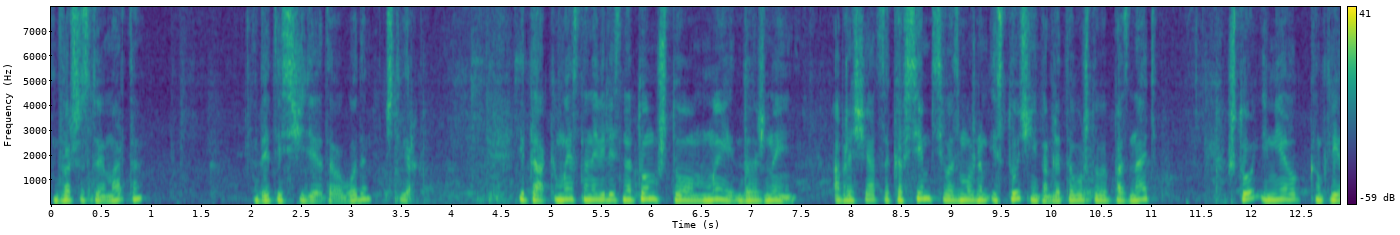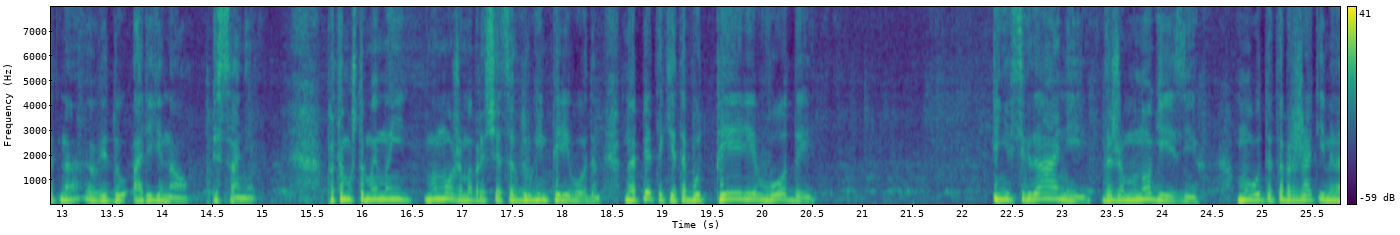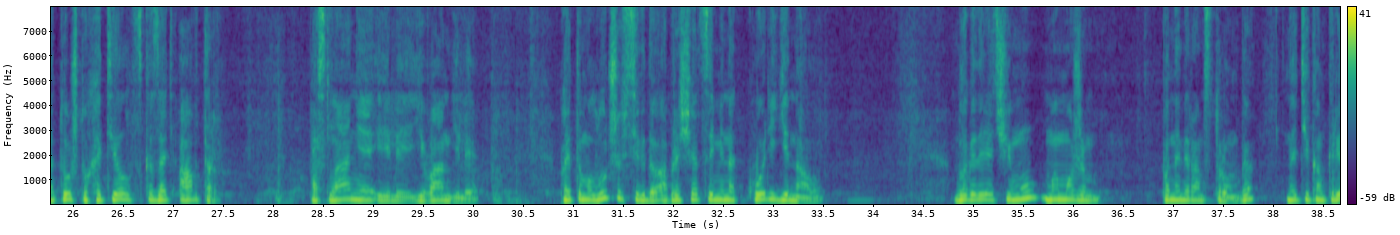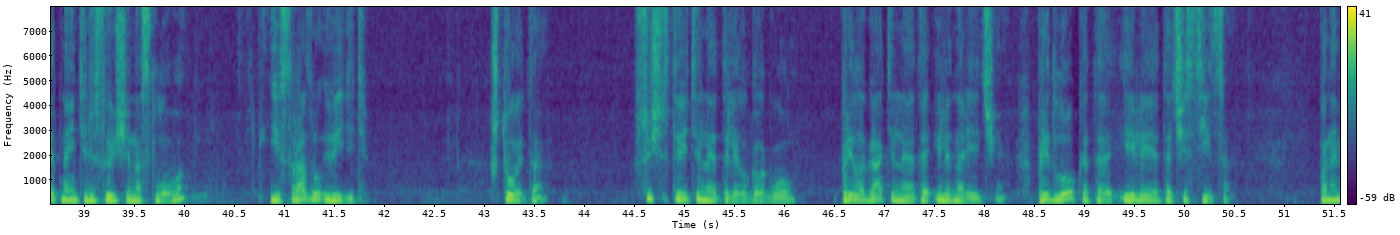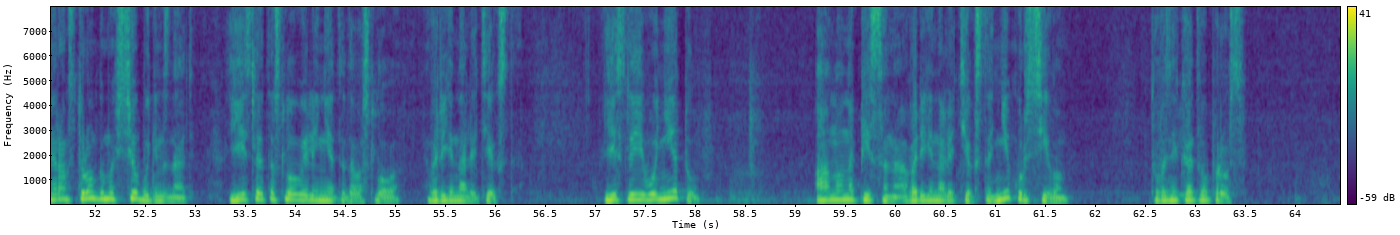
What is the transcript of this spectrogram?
26 марта 2009 года, четверг. Итак, мы остановились на том, что мы должны обращаться ко всем всевозможным источникам для того, чтобы познать, что имел конкретно в виду оригинал Писания. Потому что мы, мы, мы можем обращаться к другим переводам, но опять-таки это будут переводы. И не всегда они, даже многие из них, могут отображать именно то, что хотел сказать автор послания или Евангелия. Поэтому лучше всегда обращаться именно к оригиналу, благодаря чему мы можем по номерам Стронга найти конкретно интересующее нас слово и сразу увидеть, что это. Существительное это или глагол, прилагательное это или наречие, предлог это или это частица. По номерам Стронга мы все будем знать, есть ли это слово или нет этого слова в оригинале текста. Если его нету, а оно написано в оригинале текста не курсивом, то возникает вопрос,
